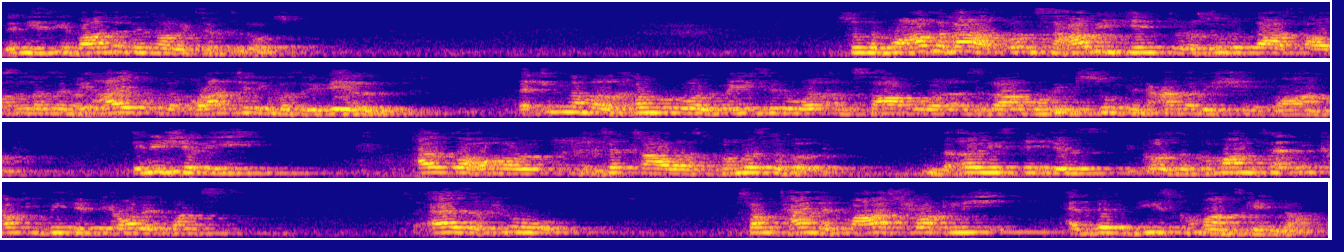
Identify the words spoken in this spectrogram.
then his ibadat is not accepted also. So the muamalat, one sahabi came to Rasulullah sallallahu when the ayat of the Quran Sharif was revealed, that إِنَّمَا الْخَمْرُ وَالْمَيْسِرُ وَالْأَنصَابُ وَالْأَزْلَامُ رِجْسٌ مِنْ عَمَلِ الشَّيْطَانِ Initially, alcohol, etc. was permissible in the early stages because the command said, come immediately all at once. So as a few, some time had passed shortly, and then these commands came down.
